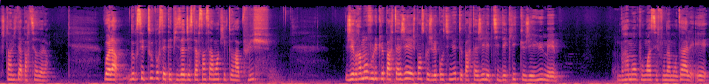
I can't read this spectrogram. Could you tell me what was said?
Je t'invite à partir de là. Voilà, donc c'est tout pour cet épisode. J'espère sincèrement qu'il t'aura plu. J'ai vraiment voulu te le partager et je pense que je vais continuer de te partager les petits déclics que j'ai eus, mais vraiment pour moi c'est fondamental. Et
